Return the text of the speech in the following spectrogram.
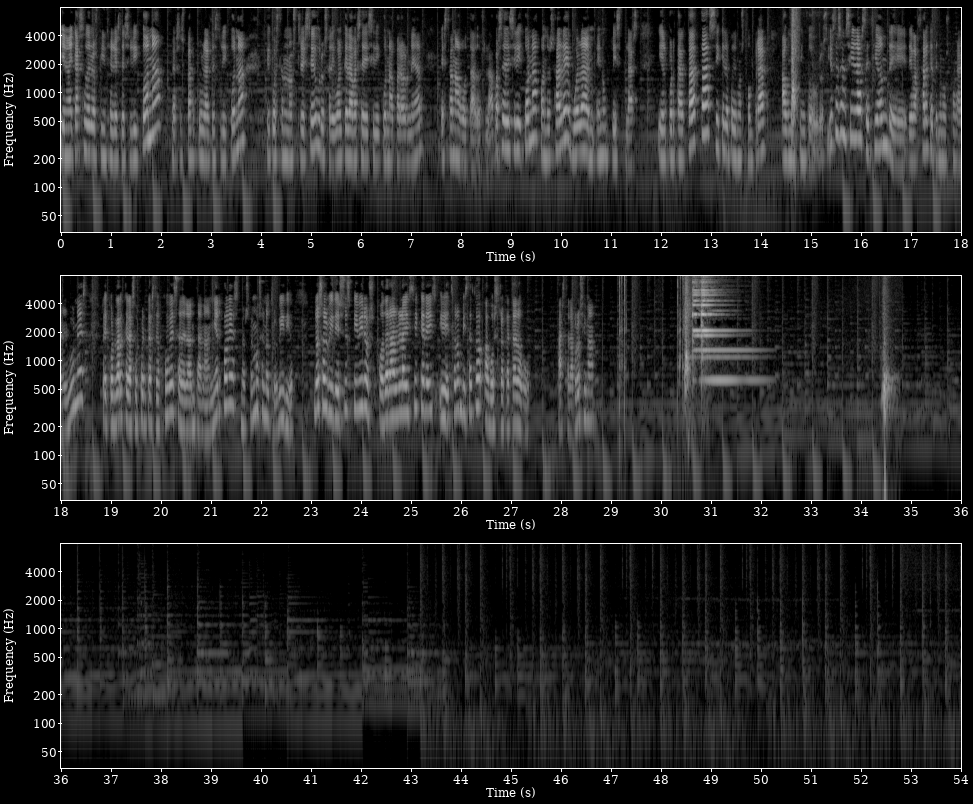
Y en el caso de los pinceles de silicona, las espátulas de silicona, que cuestan unos 3 euros, al igual que la base de silicona para hornear, están agotados. La base de silicona cuando sale vuela en, un plis plus y el portartatas sí que le podemos comprar a unos 5 euros. Y esta es en sí la sección de, de bazar que tenemos para el lunes. Recordar que las ofertas del jueves se adelantan al miércoles. Nos vemos en otro vídeo. No os olvidéis suscribiros o dar al like si queréis y echar un vistazo a vuestro catálogo. Hasta la próxima.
